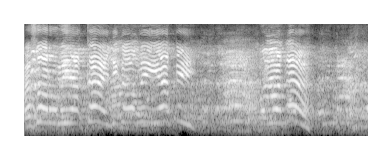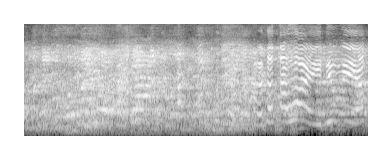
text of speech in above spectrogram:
Kasar, umiyak ka! Hindi ka umiiyak eh! Umiyak ka! Tumayo ka dyan. Natatawa eh! Hindi umiiyak!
